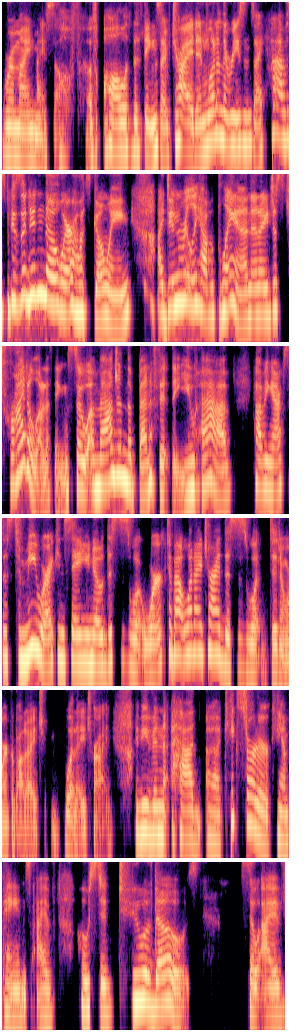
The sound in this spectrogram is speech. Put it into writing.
remind myself of all of the things I've tried. And one of the reasons I have is because I didn't know where I was going. I didn't really have a plan and I just tried a lot of things. So imagine the benefit that you have having access to me where I can say, you know, this is what worked about what I tried. This is what didn't work about what I tried. I've even had uh, Kickstarter campaigns. I've hosted two of those. So I've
